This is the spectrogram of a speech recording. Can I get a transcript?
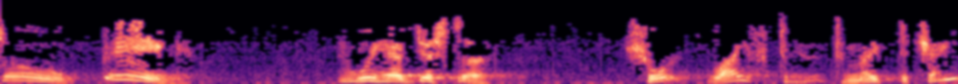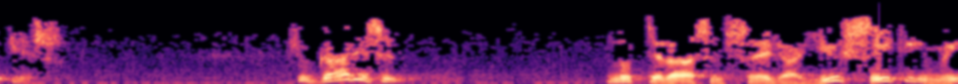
so big. And we have just a short life to, to make the changes. So God isn't looked at us and said, Are you seeking me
